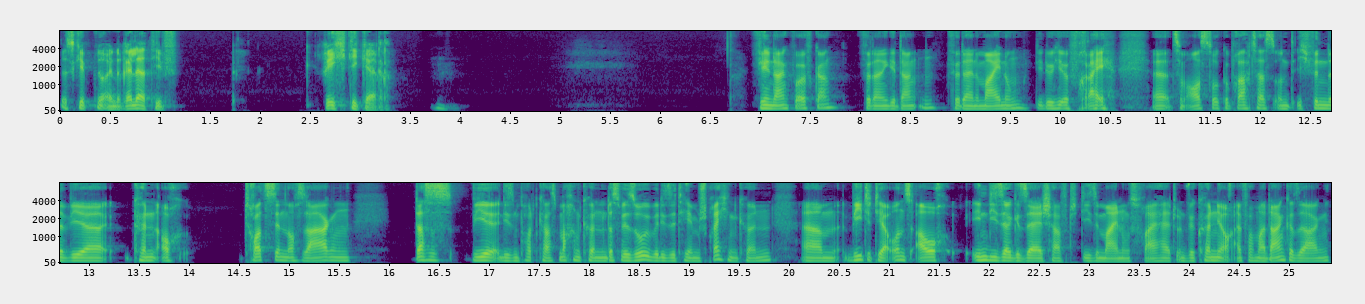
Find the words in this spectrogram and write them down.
Es gibt nur ein relativ richtiger. Vielen Dank, Wolfgang, für deine Gedanken, für deine Meinung, die du hier frei äh, zum Ausdruck gebracht hast. Und ich finde, wir können auch trotzdem noch sagen, dass es wir in diesem Podcast machen können und dass wir so über diese Themen sprechen können, ähm, bietet ja uns auch in dieser Gesellschaft diese Meinungsfreiheit. Und wir können ja auch einfach mal Danke sagen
